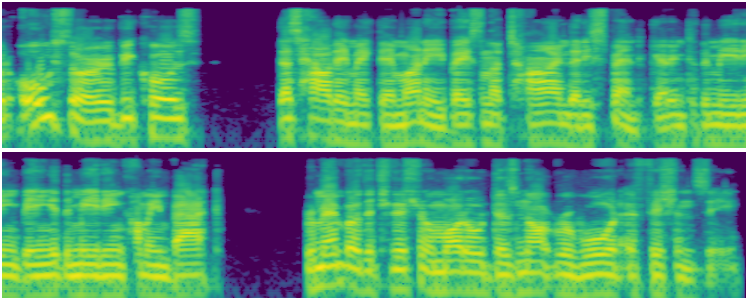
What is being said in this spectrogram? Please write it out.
but also because that's how they make their money based on the time that is spent getting to the meeting, being at the meeting, coming back. Remember, the traditional model does not reward efficiency.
